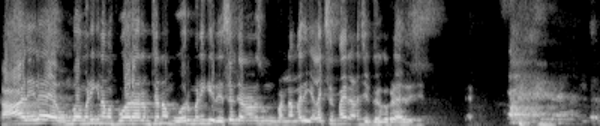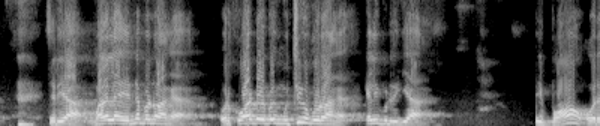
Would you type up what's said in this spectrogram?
காலையில ஒன்பது மணிக்கு நம்ம போற ஆரம்பிச்சோம்னா ஒரு மணிக்கு ரிசல்ட் அனௌன்ஸ்மெண்ட் பண்ண மாதிரி எலெக்ஷன் மாதிரி நினைச்சிட்டு இருக்க கூடாது. சரியா? முதல்ல என்ன பண்ணுவாங்க? ஒரு கோட்டையை போய் முச்சுக்கு போடுவாங்க. கேள்விப்பட்டிருக்கியா? இப்போ ஒரு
